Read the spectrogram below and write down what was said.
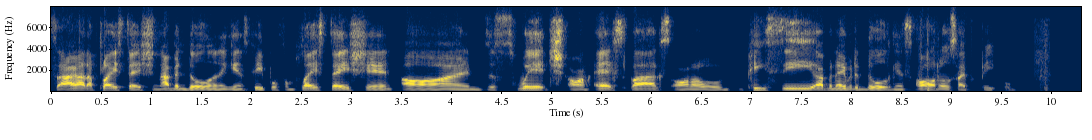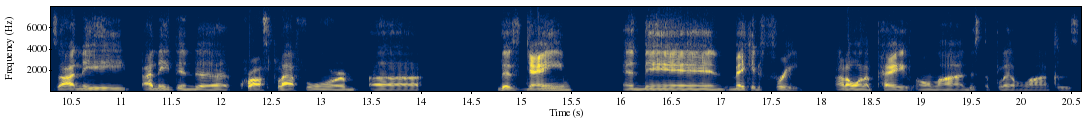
So I got a PlayStation. I've been dueling against people from PlayStation on the Switch, on Xbox, on a PC. I've been able to duel against all those type of people. So I need I need them to cross platform uh this game and then make it free. I don't want to pay online just to play online because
